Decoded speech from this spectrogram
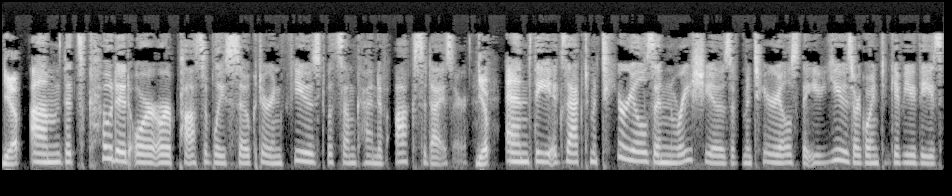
Yep. Um, that's coated or, or possibly soaked or infused with some kind of oxidizer. Yep. And the exact materials and ratios of materials that you use are going to give you these,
